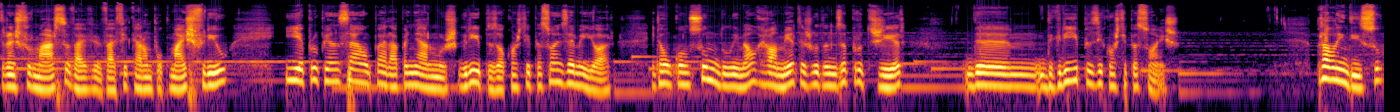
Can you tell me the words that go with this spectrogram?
transformar-se, vai, vai ficar um pouco mais frio e a propensão para apanharmos gripes ou constipações é maior. Então, o consumo do limão realmente ajuda-nos a proteger de, de gripes e constipações. Para além disso,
